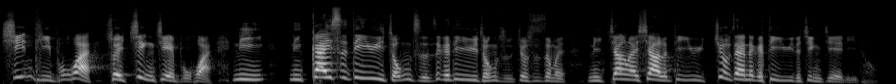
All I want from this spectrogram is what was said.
心体不坏，所以境界不坏。你你该是地狱种子，这个地狱种子就是这么，你将来下了地狱，就在那个地狱的境界里头，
